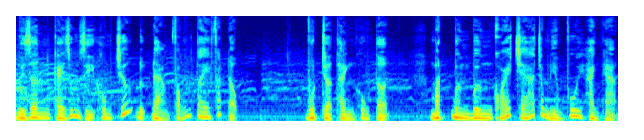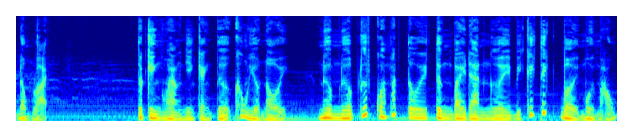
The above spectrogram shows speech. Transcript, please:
Người dân cày dung dị hôm trước được đảng phóng tay phát động. Vụt trở thành hung tợn, mặt bừng bừng khoái trá trong niềm vui hành hạ đồng loại. Tôi kinh hoàng nhìn cảnh tượng không hiểu nổi, nườm nượp lướt qua mắt tôi từng bầy đàn người bị kích thích bởi mùi máu.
